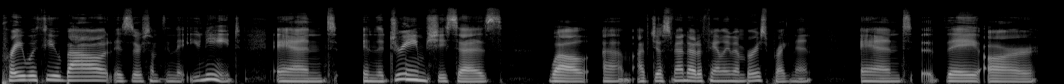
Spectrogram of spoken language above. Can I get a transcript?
pray with you about? Is there something that you need? And in the dream she says well um, I've just found out a family member is pregnant and they are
